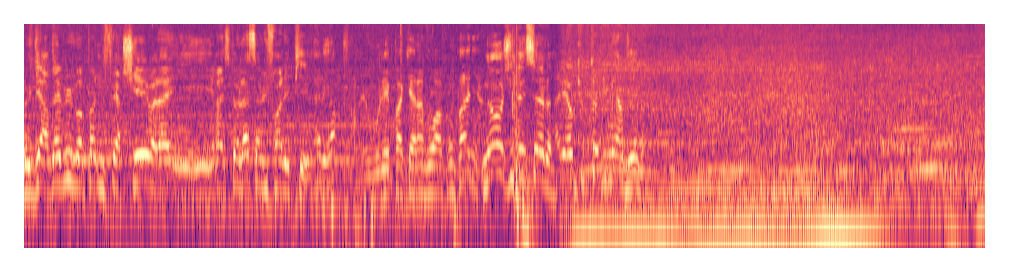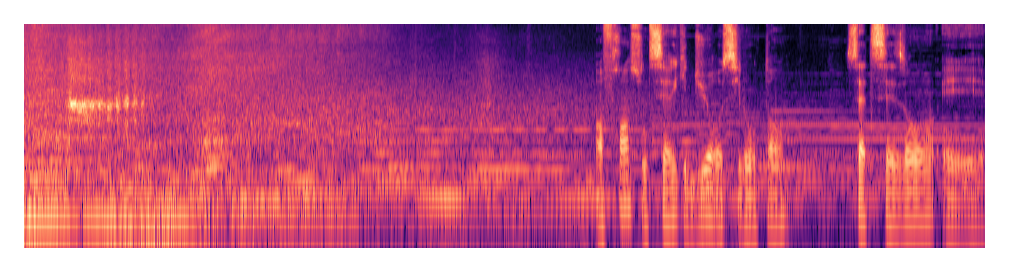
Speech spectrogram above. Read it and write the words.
Le garde à vue va pas nous faire chier, voilà, il il reste là, ça lui fera les pieds. Allez, hop Mais vous voulez pas qu'Alain vous raccompagne Non, j'y vais seul. Allez, occupe-toi du merdier. En France, une série qui dure aussi longtemps, cette saison et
